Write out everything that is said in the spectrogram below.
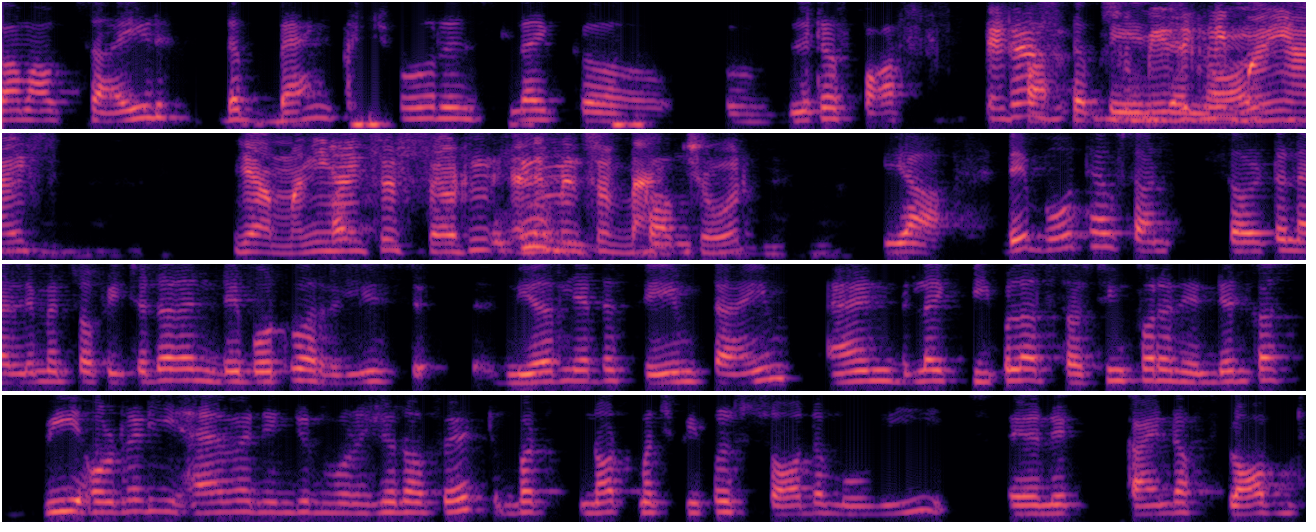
come outside. The bank chor is like uh, a little fast. It has so basically. Money Heist. Yeah, Money But Heist has certain elements of bank come- chore. Yeah, they both have some certain elements of each other, and they both were released nearly at the same time. And like people are searching for an Indian cast. We already have an Indian version of it, but not much people saw the movie, and it kind of flopped.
